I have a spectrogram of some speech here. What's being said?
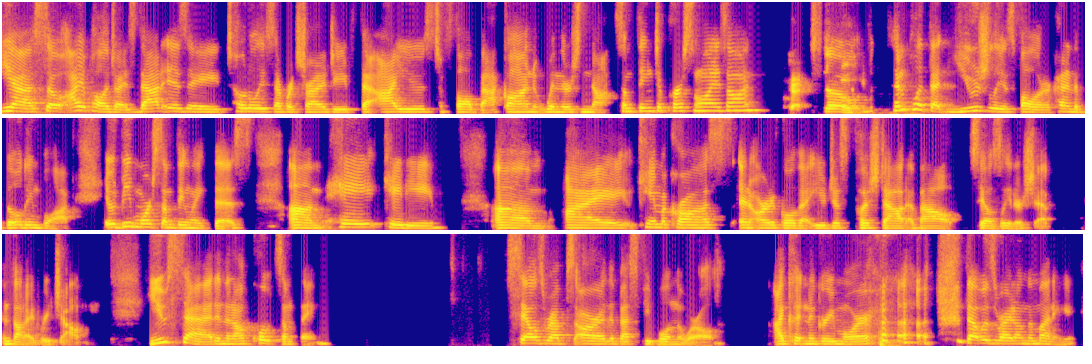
Yeah, so I apologize. That is a totally separate strategy that I use to fall back on when there's not something to personalize on. Okay. So okay. the template that usually is followed, or kind of the building block, it would be more something like this. Um, hey, KD, um, I came across an article that you just pushed out about sales leadership and thought I'd reach out. You said, and then I'll quote something sales reps are the best people in the world. I couldn't agree more. that was right on the money.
